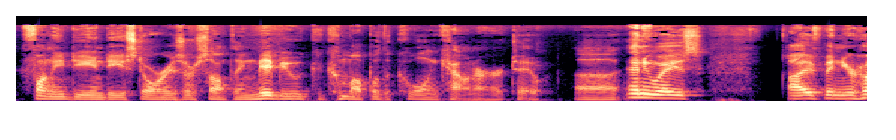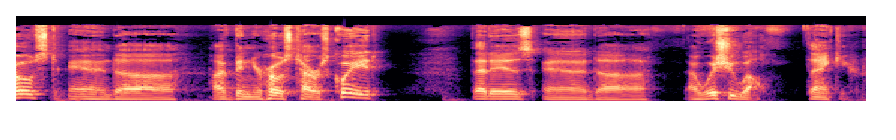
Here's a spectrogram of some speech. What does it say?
funny D&D stories or something. Maybe we could come up with a cool encounter or two. Uh, anyways, I've been your host, and I've been your host, Tyrus Quaid, that is, and I wish you well. Thank you.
